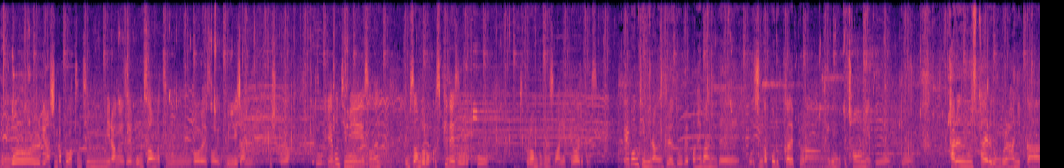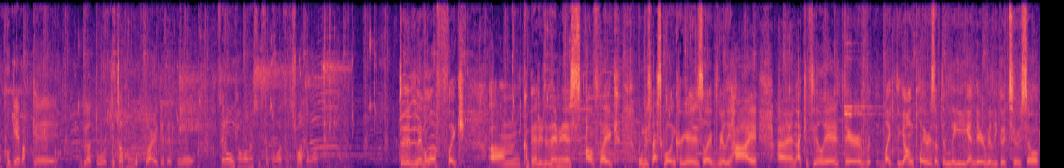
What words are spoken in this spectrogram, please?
몽골이랑 싱가포르 같은 팀이랑은 이제 몸싸움 같은 거에서 밀리지 않고 싶고요. 또 일본 팀에서는 몸싸움도 그렇고 스피드에서 그렇고 그런 부분에서 많이 배워야 될 것 같습니다. 일본 팀이랑은 그래도 몇 번 해봤는데 뭐 싱가포르 국가대표랑 해본 것도 처음이고 또 다른 스타일의 농구를 하니까 거기에 맞게 우리가 또 대처 방법도 알게 되고 새로운 경험할 수 있었던 것 같아서 좋았던 것 같아요. the level of like um, competitiveness of like women's basketball in Korea is like really high, and I can feel it. They're like the young players of the league, and they're really good too. So.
